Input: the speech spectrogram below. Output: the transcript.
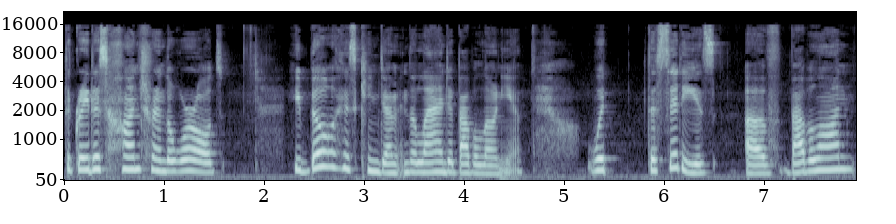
the greatest hunter in the world. He built his kingdom in the land of Babylonia, with the cities of Babylon,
